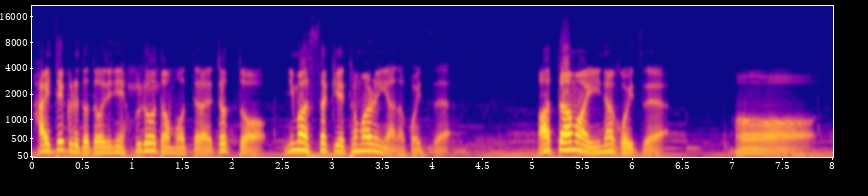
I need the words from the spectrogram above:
入ってくると同時に振ろうと思ったらちょっと2マス先で止まるんやなこいつ。頭いいなこいつ。おー。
